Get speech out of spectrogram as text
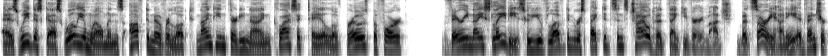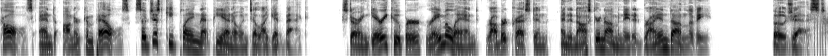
As we discuss William Wellman's often overlooked 1939 classic tale of bros before very nice ladies who you've loved and respected since childhood, thank you very much. But sorry, honey, adventure calls and honor compels, so just keep playing that piano until I get back starring Gary Cooper, Ray Milland, Robert Preston, and an Oscar nominated Brian Donlevy. Beau Geste.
